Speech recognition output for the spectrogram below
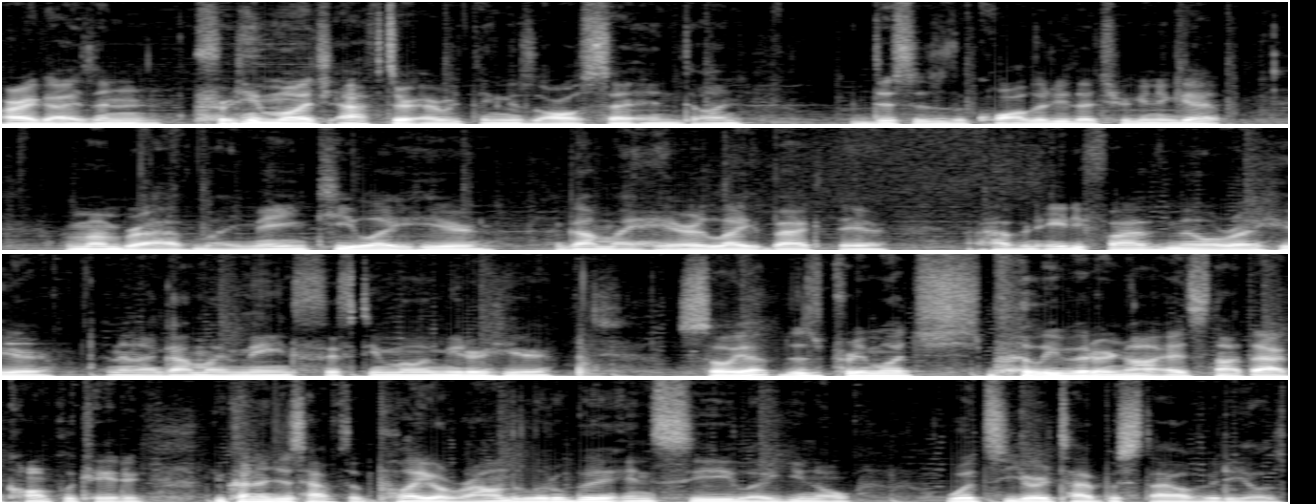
All right guys, and pretty much after everything is all set and done, this is the quality that you're gonna get. Remember, I have my main key light here. I got my hair light back there. I have an 85 mil right here and then I got my main 50 millimeter here. So yeah, this is pretty much, believe it or not, it's not that complicated. You kind of just have to play around a little bit and see like, you know, what's your type of style videos.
